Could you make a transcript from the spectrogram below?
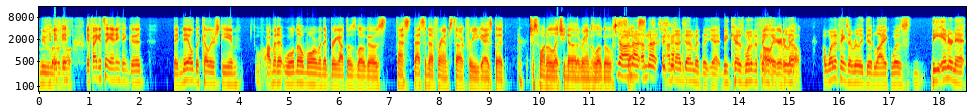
new logo. If, if if I can say anything good, they nailed the color scheme. I'm gonna we'll know more when they bring out those logos. That's that's enough Rams talk for you guys, but just want to let you know the Rams logo. no, sucks. I'm not. I'm not. I'm not done with it yet because one of the things oh, I gonna really go. Uh, one of the things I really did like was the internet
